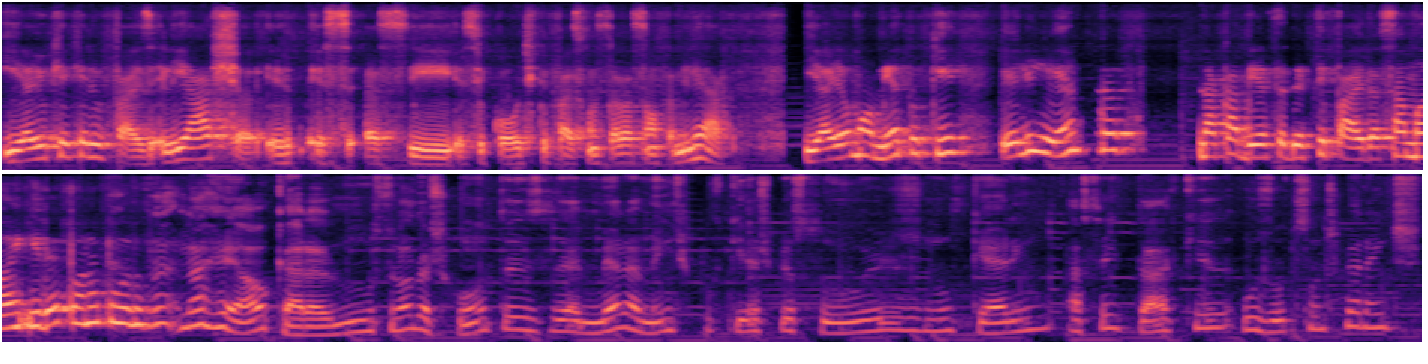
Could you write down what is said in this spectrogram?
E aí o que, que ele faz? Ele acha esse, esse, esse coach que faz constelação familiar. E aí é o momento que ele entra na cabeça desse pai dessa mãe e detona tudo. Na, na, real, cara, no final das contas, é meramente porque as pessoas não querem aceitar que os outros são diferentes.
